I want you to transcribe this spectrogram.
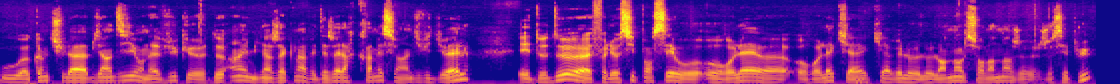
où comme tu l'as bien dit, on a vu que de 1, Emilien Jacquelin avait déjà l'air cramé sur individuel. Et de 2, il fallait aussi penser au, relais, au relais qui, qui avait le, lendemain le surlendemain, je ne sais plus.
